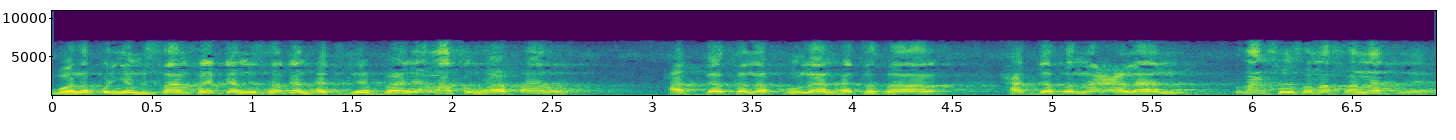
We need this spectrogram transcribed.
walaupun yang disampaikan misalkan hadisnya banyak langsung hafal. Haddatsana fulan, haddatsana haddatsana alan, langsung sama sanatnya.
